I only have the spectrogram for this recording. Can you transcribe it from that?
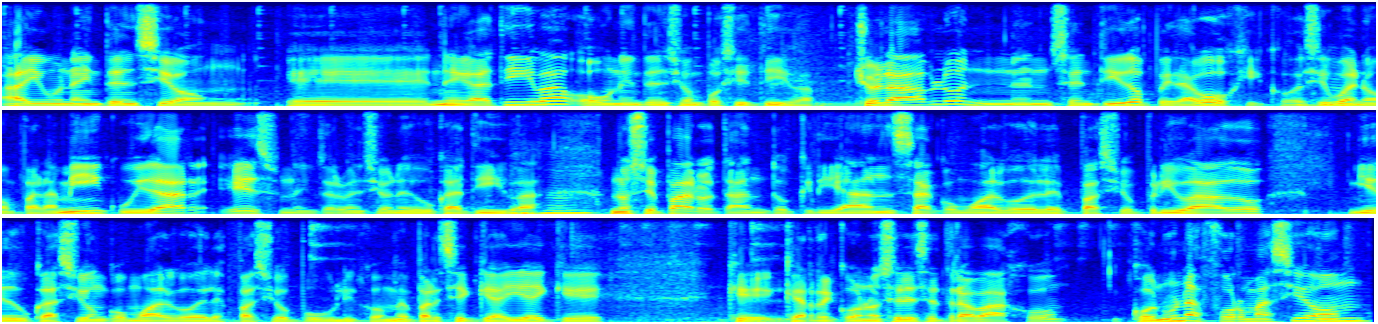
hay una intención eh, negativa o una intención positiva. Yo la hablo en, en sentido pedagógico, es decir, bueno, para mí cuidar es una intervención educativa. No separo tanto crianza como algo del espacio privado y educación como algo del espacio público. Me parece que ahí hay que, que- que reconocer ese trabajo con una formación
